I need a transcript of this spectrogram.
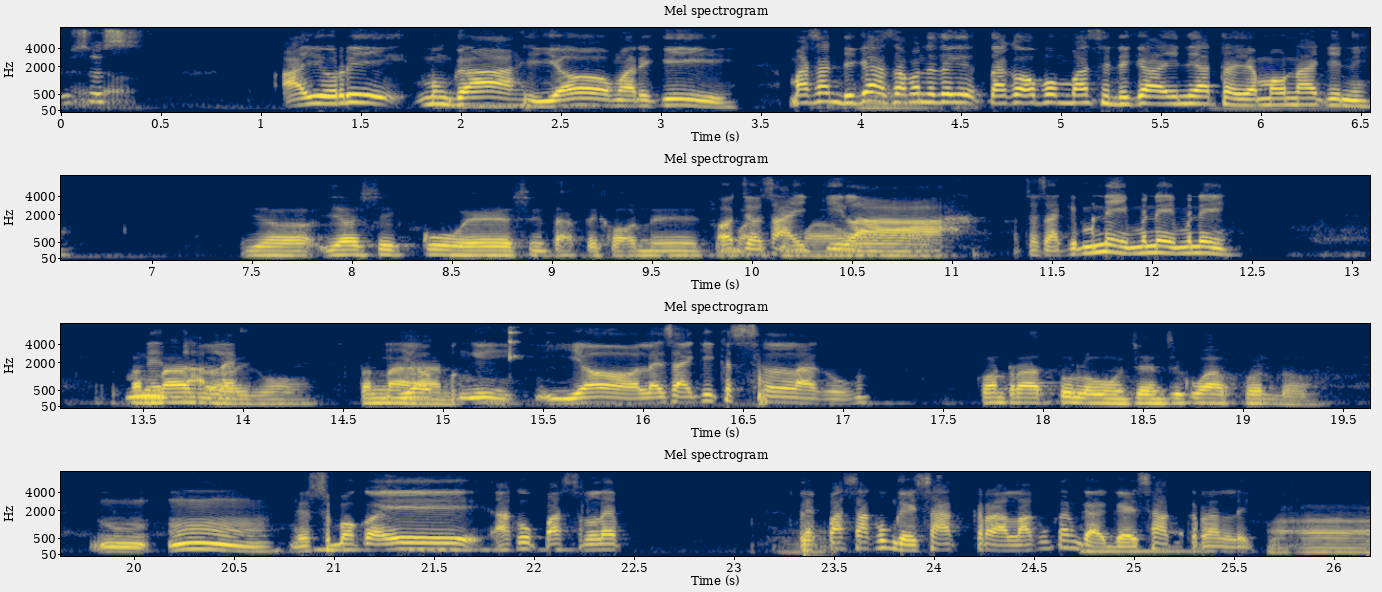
Khusus. Ayo Ri, munggah. Yo, mari ki. Mas Andika, sama nanti takut apa Mas Andika ini ada yang mau naik ini. Ya ya si kue sing tak tekokne cuma Ojo saiki lah. Ojo saiki meneh, meneh, meneh. Meneh Tenan tak lho iku. Iya, bengi. Iya, lek saiki kesel aku. Kon ratu lho janjiku abot lho. Hmm, hmm. ya sepokoknya aku pas lab lab pas aku nggak sakral, aku kan nggak gak sakral lagi. Heeh,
